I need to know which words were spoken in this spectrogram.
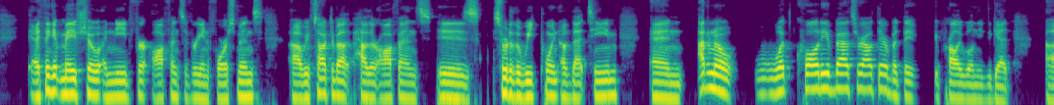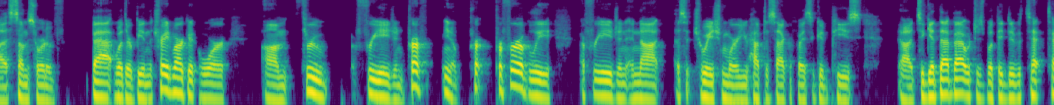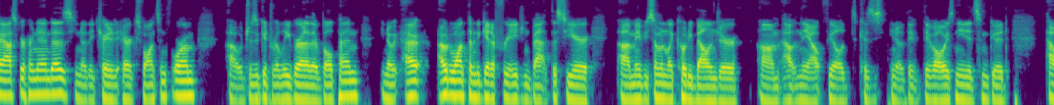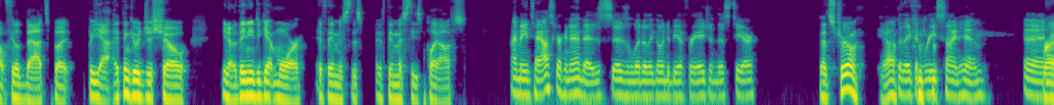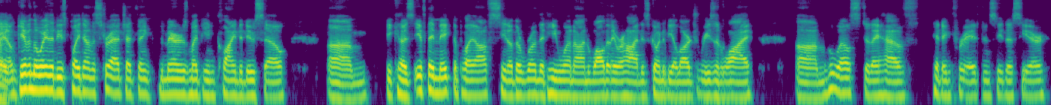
I think it may show a need for offensive reinforcements. Uh, we've talked about how their offense is sort of the weak point of that team, and I don't know what quality of bats are out there, but they probably will need to get uh, some sort of bat, whether it be in the trade market or um, through free agent, pref- you know, pre- preferably a free agent and not a situation where you have to sacrifice a good piece uh, to get that bat, which is what they did with T- Teoscar Hernandez. You know, they traded Erik Swanson for him, uh, which is a good reliever out of their bullpen. You know, I, I would want them to get a free agent bat this year. Uh, maybe someone like Cody Bellinger um, out in the outfield because you know they've they've always needed some good outfield bats. But but yeah, I think it would just show, you know, they need to get more if they miss this if they miss these playoffs. I mean, Teoscar Hernandez is literally going to be a free agent this year. That's true. Yeah. So they could re-sign him. And right. you know, given the way that he's played down the stretch, I think the Mariners might be inclined to do so. Um, because if they make the playoffs, you know, the run that he went on while they were hot is going to be a large reason why. Um, who else do they have hitting free agency this year?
